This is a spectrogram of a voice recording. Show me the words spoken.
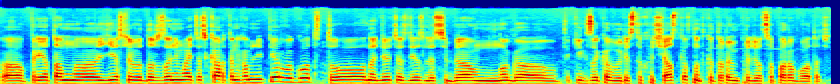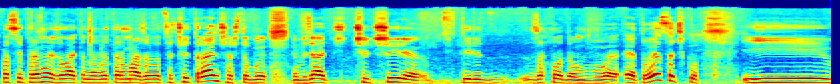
Э, При этом, э, если вы даже занимаетесь картингом не первый год, то найдете здесь для себя много таких заковыристых участков, над которыми придется поработать. После прямой желательно вытормаживаться чуть раньше, чтобы взять чуть шире перед заходом в эту эсочку. И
